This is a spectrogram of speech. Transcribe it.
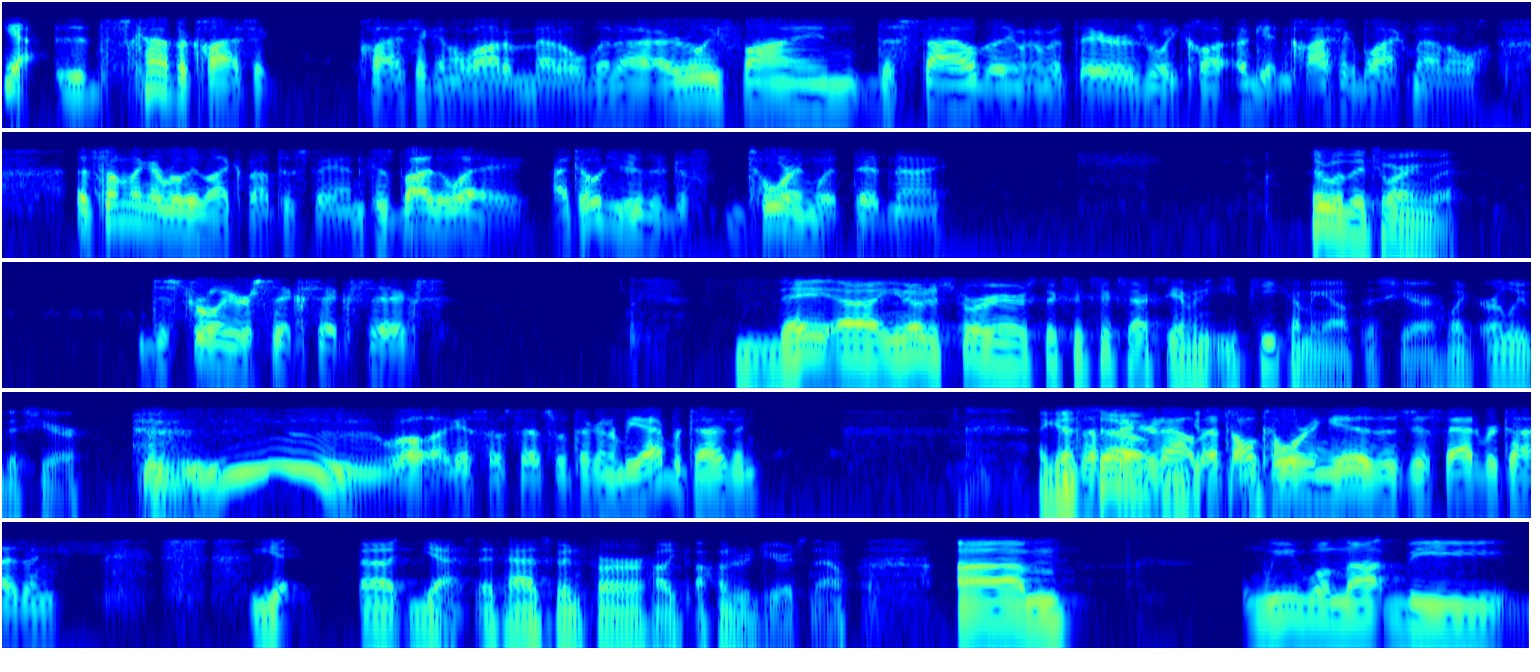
yeah, it's kind of a classic classic in a lot of metal, but I, I really find the style that they went with there is really cl- again classic black metal. That's something I really like about this band. Because by the way, I told you who they're touring with, didn't I? Who were they touring with? Destroyer six six six. They, uh, you know, Destroyer six six six actually have an EP coming out this year, like early this year. Ooh, well, I guess that's, that's what they're going to be advertising. I guess Since so. I figured out that's all touring is is just advertising. Yeah, uh, yes, it has been for like a hundred years now. Um, we will not be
